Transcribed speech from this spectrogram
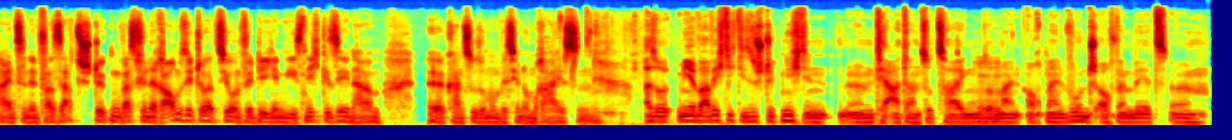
einzelnen Versatzstücken was für eine Raumsituation für diejenigen, die es nicht gesehen haben, äh, kannst du so mal ein bisschen umreißen? Also mir war wichtig, dieses Stück nicht in ähm, Theatern zu zeigen. Also mhm. Also mein, auch mein Wunsch, auch wenn wir jetzt ähm,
